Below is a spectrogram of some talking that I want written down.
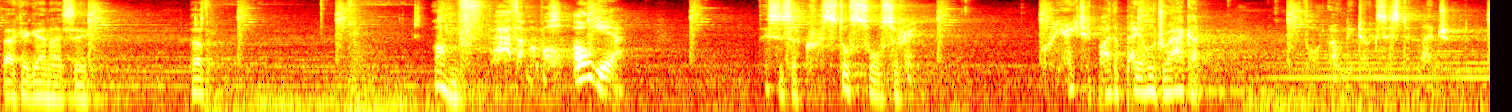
Back again, I see. Perfect. Unfathomable. Oh yeah. This is a crystal sorcery. Created by the Pale Dragon. Thought only to exist in legend.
